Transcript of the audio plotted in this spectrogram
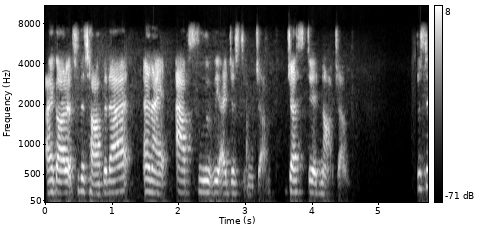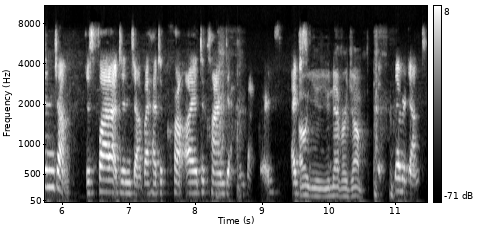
I got up to the top of that, and I absolutely, I just didn't jump. Just did not jump just didn't jump. Just flat out didn't jump. I had to crawl. I had to climb down backwards. I just, oh, you you never jumped. never jumped.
